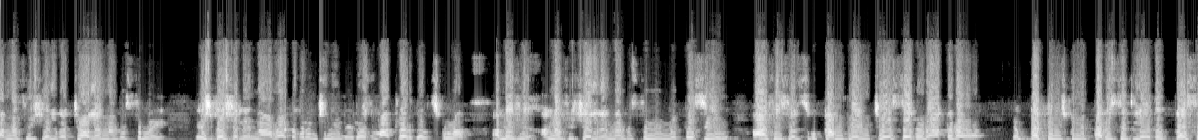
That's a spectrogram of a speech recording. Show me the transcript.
అన్అఫీషియల్గా చాలా నడుస్తున్నాయి. ఎస్పెషల్లీ నా వాటి గురించి నేను ఈ రోజు మాట్లాడదలుచుకున్నా అనఫి అన్అఫీషియల్గా నడుస్తుందని చెప్పేసి ఆఫీసర్స్కు కంప్లైంట్ చేస్తే కూడా అక్కడ పట్టించుకునే పరిస్థితి లేదు. ప్లస్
